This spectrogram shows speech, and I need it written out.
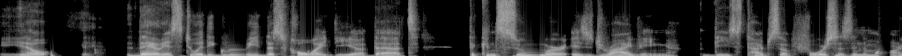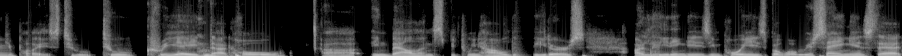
you know, there is to a degree this whole idea that the consumer is driving these types of forces in the marketplace to to create that whole uh, imbalance between how leaders are leading these employees. But what we're saying is that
